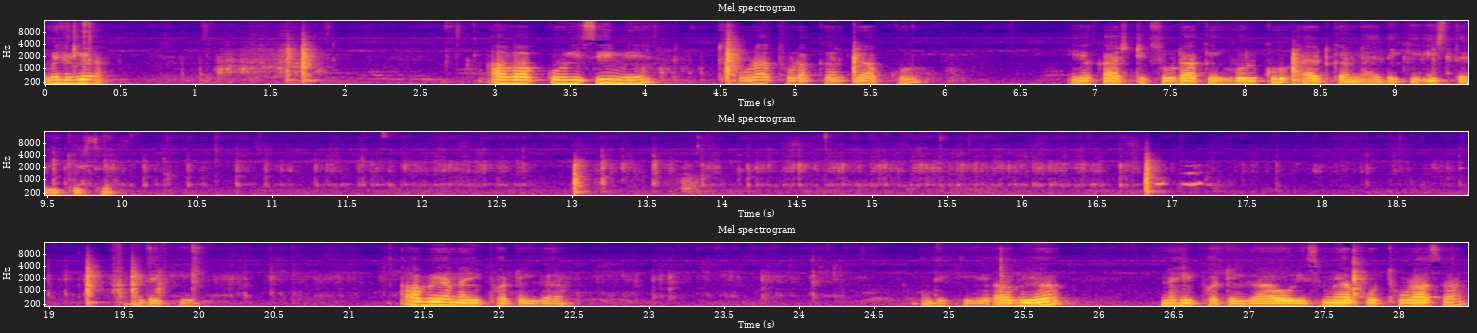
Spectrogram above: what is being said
मिल गया। अब आपको इसी में थोड़ा थोड़ा करके आपको यह कास्टिक सोडा के घोल को ऐड करना है। देखिए, इस तरीके से। देखिए अब यह नहीं फटेगा। देखिए, अब यह नहीं फटेगा और इसमें आपको थोड़ा सा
